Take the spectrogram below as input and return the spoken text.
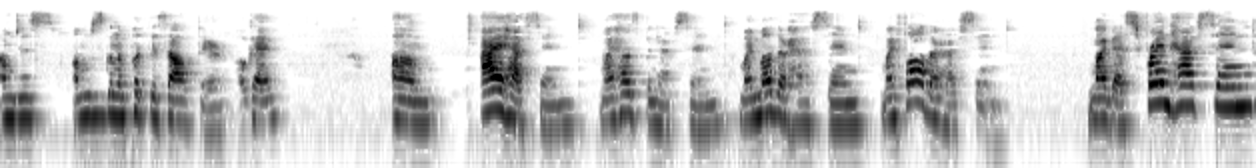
I'm just i'm just gonna put this out there okay? Um i have sinned. My husband have sinned. My mother have sinned. My father have sinned my best friend have sinned,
